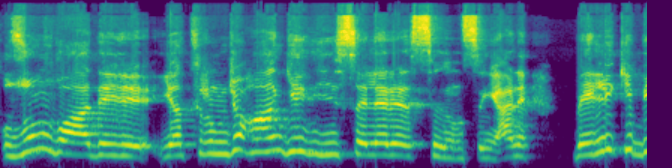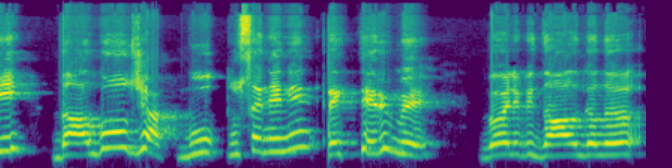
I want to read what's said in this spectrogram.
Uzun vadeli yatırımcı hangi hisselere sığınsın? Yani belli ki bir dalga olacak. Bu bu senenin rektörü mü? Böyle bir dalgalı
